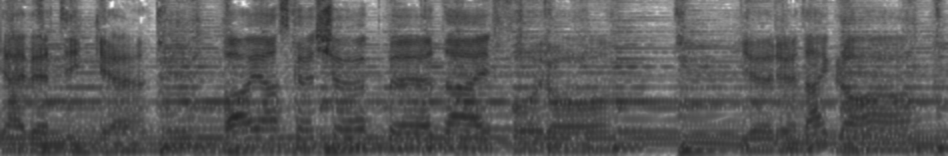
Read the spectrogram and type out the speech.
Jeg vet ikke hva jeg skal kjøpe deg for å gjøre deg glad.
